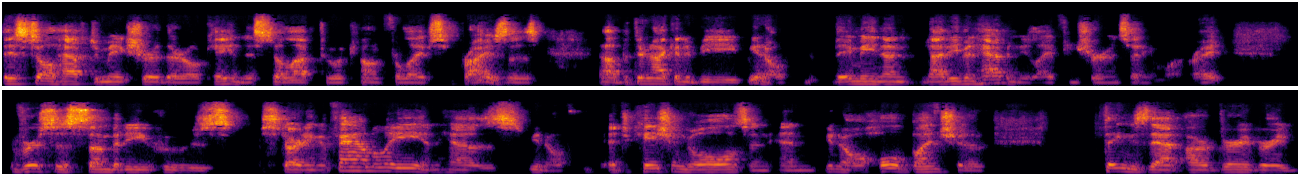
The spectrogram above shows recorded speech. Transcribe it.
They still have to make sure they're okay, and they still have to account for life surprises uh, but they're not going to be, you know, they may not, not even have any life insurance anymore, right? Versus somebody who's starting a family and has, you know, education goals and, and, you know, a whole bunch of things that are very, very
